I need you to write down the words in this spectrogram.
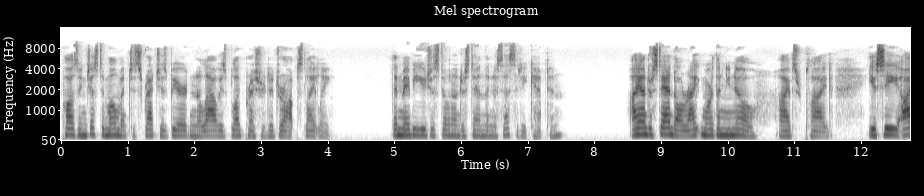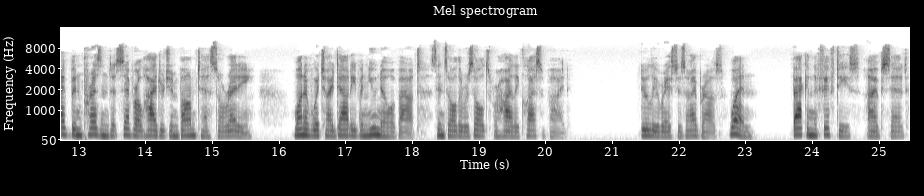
pausing just a moment to scratch his beard and allow his blood pressure to drop slightly. Then maybe you just don't understand the necessity, Captain. I understand all right, more than you know, Ives replied. You see, I've been present at several hydrogen bomb tests already, one of which I doubt even you know about, since all the results were highly classified. Dooley raised his eyebrows. When? Back in the fifties, Ives said.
